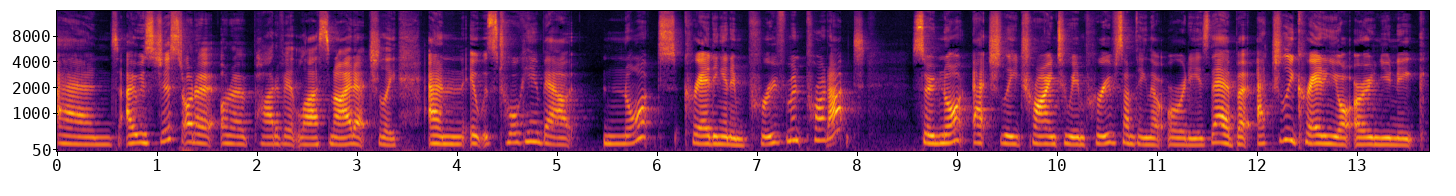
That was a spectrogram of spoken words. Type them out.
and I was just on a on a part of it last night actually, and it was talking about not creating an improvement product. So not actually trying to improve something that already is there, but actually creating your own unique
